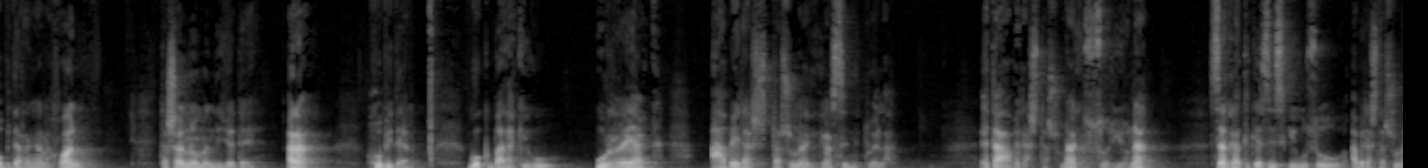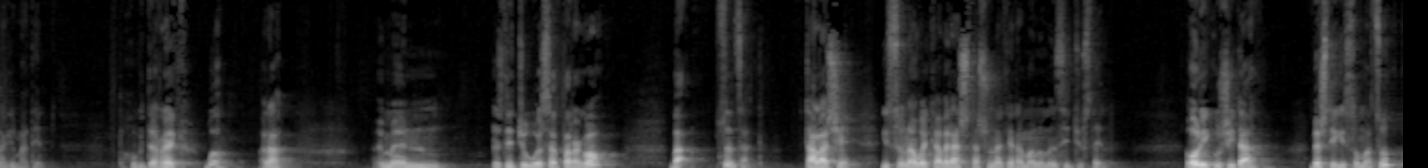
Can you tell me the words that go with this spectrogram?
Jupiterren gana joan, eta saren omen diete. Ara, Jupiter, guk badakigu urreak aberastasunak ikartzen dituela. Eta aberastasunak zoriona. Zergatik ez dizkiguzu aberastasunak ematen. Eta Jupiterrek, bo, ara, hemen ez ditugu ezertarako, ba, zuentzat. Talaxe, gizon hauek aberastasunak eraman omen zituzten. Hori ikusita, beste gizon batzuk,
